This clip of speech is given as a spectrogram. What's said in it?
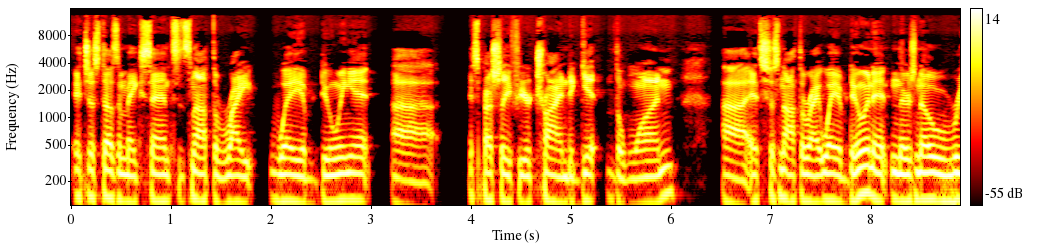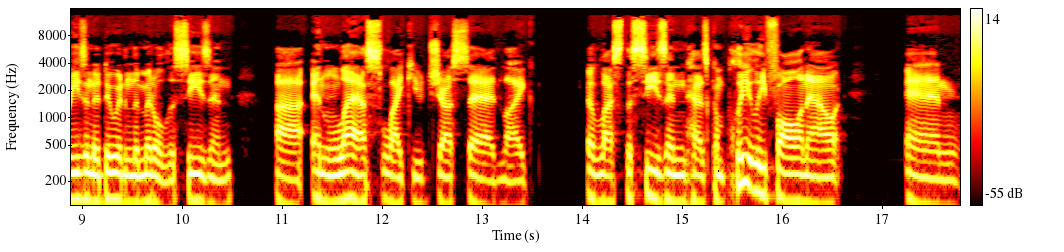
it just doesn't make sense. It's not the right way of doing it, uh, especially if you're trying to get the one. Uh, it's just not the right way of doing it. And there's no reason to do it in the middle of the season, uh, unless, like you just said, like, unless the season has completely fallen out. And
